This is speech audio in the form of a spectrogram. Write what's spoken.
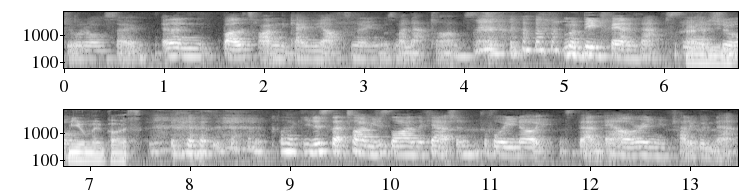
do it all. So, and then by the time it came to the afternoon, it was my nap time. So I'm a big fan of naps, Uh, for sure. You and me both. Like you just that time you just lie on the couch and before you know it, it's about an hour and you've had a good nap.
